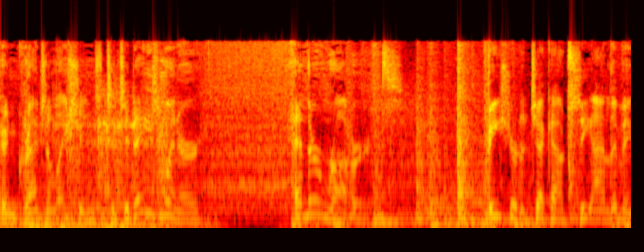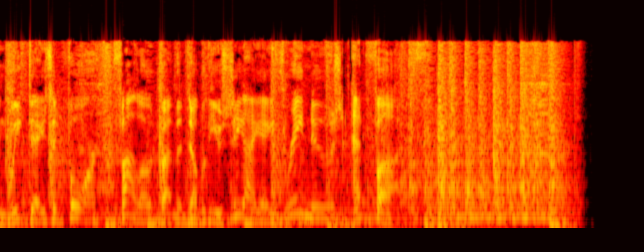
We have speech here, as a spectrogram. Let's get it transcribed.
Congratulations to today's winner, Heather Roberts. Be sure to check out CI Living weekdays at 4, followed by the WCIA 3 News at 5.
